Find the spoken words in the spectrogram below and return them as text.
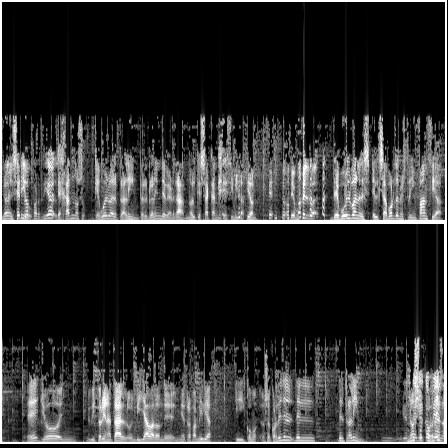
No, en serio. No, por Dios. Dejadnos que vuelva el pralín, pero el pralín de verdad, no el que sacan que es imitación. Devuelva- devuelvan el, el sabor de nuestra infancia. ¿eh? Yo en mi Vitoria natal o en Villava, donde mi otra familia, y como ¿os acordáis del, del, del pralín? Yo ¿No os acordáis? ¿Tú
